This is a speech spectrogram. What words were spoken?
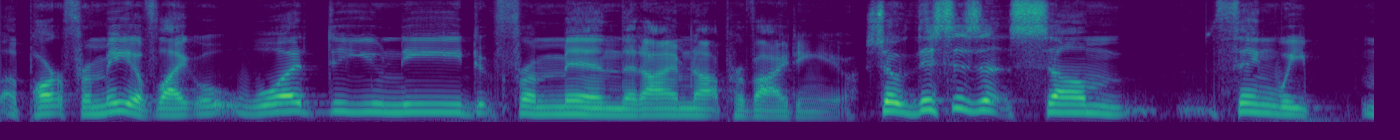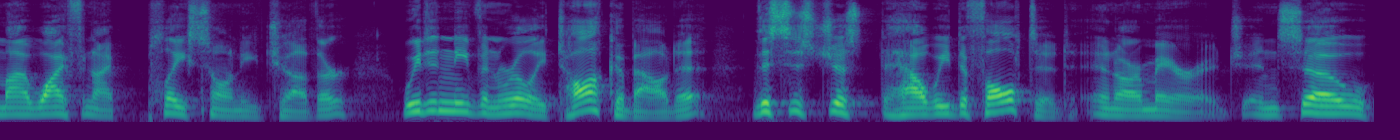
apart from me of like, what do you need from men that I'm not providing you? So this isn't some thing we, my wife and I, place on each other. We didn't even really talk about it. This is just how we defaulted in our marriage. And so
